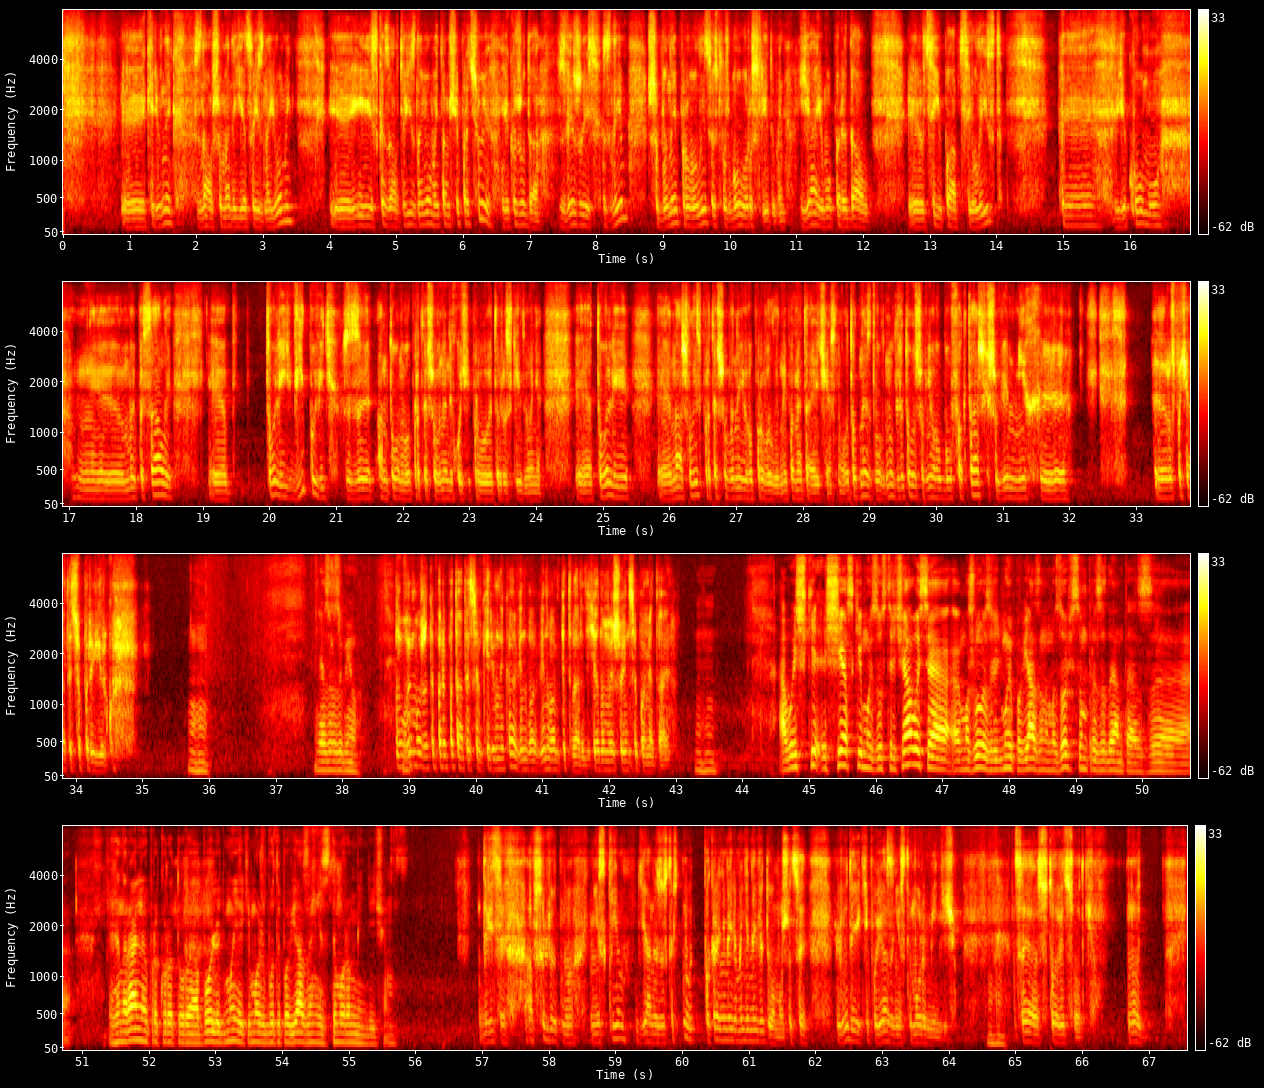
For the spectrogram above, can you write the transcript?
Е, Керівник знав, що в мене є цей знайомий, е, і сказав: твій знайомий там ще працює. Я кажу, да, зв'яжись з ним, щоб вони провели це службове розслідування. Я йому передав е, в цій папці лист, в якому ми писали. То лі відповідь з Антонова про те, що вони не хочуть проводити розслідування, е, то лі е, наш лист про те, що вони його провели. Не пам'ятаю чесно. От одне з двох. Ну для того, щоб в нього був фактаж і щоб він міг е, розпочати цю перевірку. Угу. Я зрозумів. Ну, ви можете перепитатися в керівника, він вам він вам підтвердить. Я думаю, що він це пам'ятає. Угу. А ви ще, з кимось зустрічалися, е, можливо, з людьми пов'язаними з Офісом президента, з е, Генеральною прокуратурою або людьми, які можуть бути пов'язані з Тимуром Міндічем? Дивіться, абсолютно ні з ким я не зустріч. Ну, по крайній мірі, мені невідомо, що це люди, які пов'язані з Тимуром Міндічем. Угу. Це 100%. Ну,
